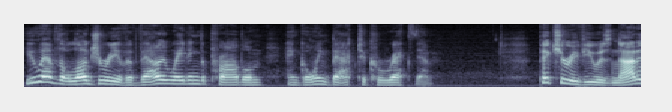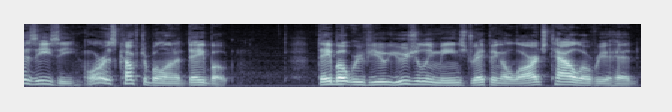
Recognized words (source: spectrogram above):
you have the luxury of evaluating the problem and going back to correct them. Picture review is not as easy or as comfortable on a dayboat. Dayboat review usually means draping a large towel over your head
